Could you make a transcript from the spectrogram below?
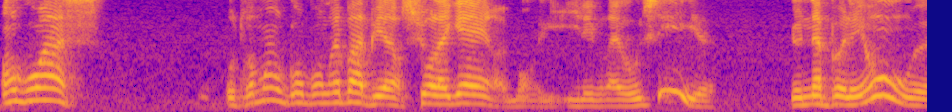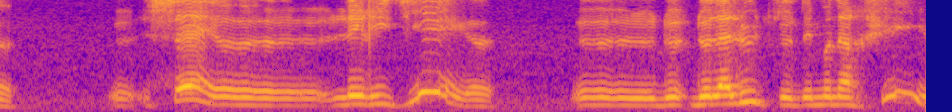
angoisses. Autrement, on ne comprendrait pas. Puis alors, sur la guerre, bon, il est vrai aussi que Napoléon, euh, euh, c'est euh, l'héritier de, de, la lutte des monarchies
